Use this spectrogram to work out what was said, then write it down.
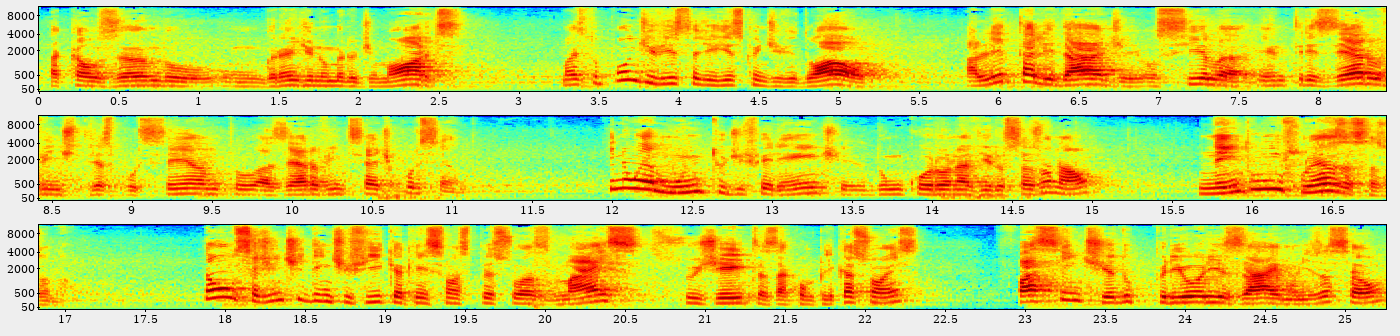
está causando um grande número de mortes, mas do ponto de vista de risco individual, a letalidade oscila entre 0,23% a 0,27%, que não é muito diferente de um coronavírus sazonal, nem de uma influenza sazonal. Então, se a gente identifica quem são as pessoas mais sujeitas a complicações, faz sentido priorizar a imunização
